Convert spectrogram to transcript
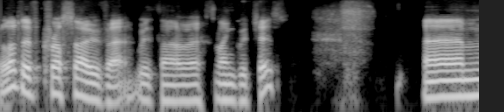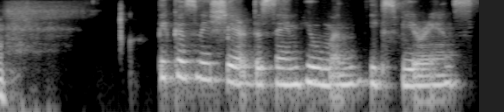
a lot of crossover with our languages. Um, Because we share the same human experience.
